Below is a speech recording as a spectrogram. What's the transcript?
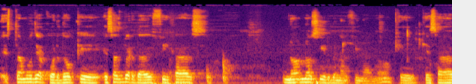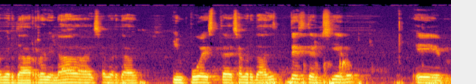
Estamos de acuerdo que esas verdades fijas no, no sirven al final, ¿no? que, que esa verdad revelada, esa verdad impuesta, esa verdad desde el cielo, eh,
